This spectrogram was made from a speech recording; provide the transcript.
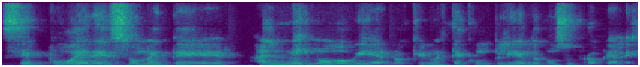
se puede someter al mismo gobierno que no esté cumpliendo con su propia ley.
